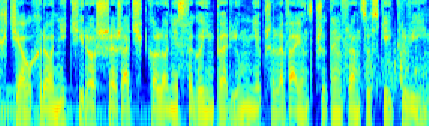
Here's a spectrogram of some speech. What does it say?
Chciał chronić i rozszerzać kolonie swego imperium, nie przelewając przy tym francuskiej krwi.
